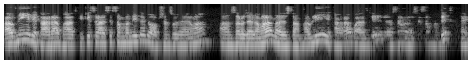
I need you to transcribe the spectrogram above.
अवनी लिखारा भारत के किस राज्य से संबंधित है? तो ऑप्शन हो जाएगा हमारा आंसर हो जाएगा हमारा राजस्थान। अवनी लिखारा भारत के राजस्थान राज्य से संबंधित है।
